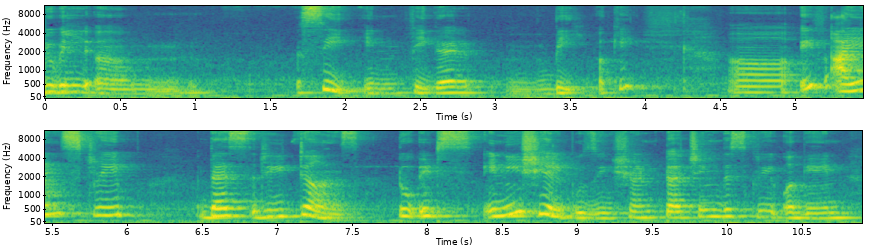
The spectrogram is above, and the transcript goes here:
you will see in figure B okay if iron strip thus returns to its initial position, touching the screw again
